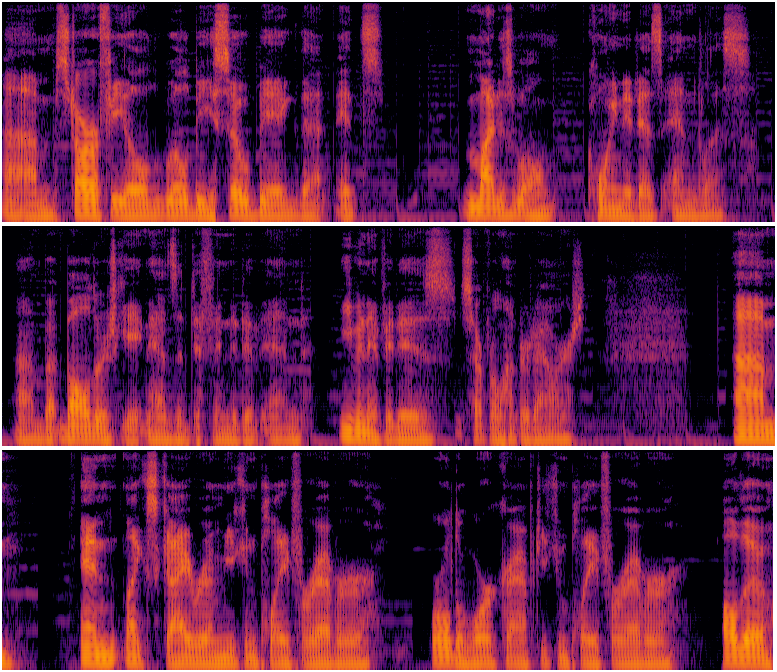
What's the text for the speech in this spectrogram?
Um, Starfield will be so big that it's might as well coin it as endless. Um, but Baldur's Gate has a definitive end, even if it is several hundred hours. Um, and like Skyrim, you can play forever. World of Warcraft, you can play forever. Although,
